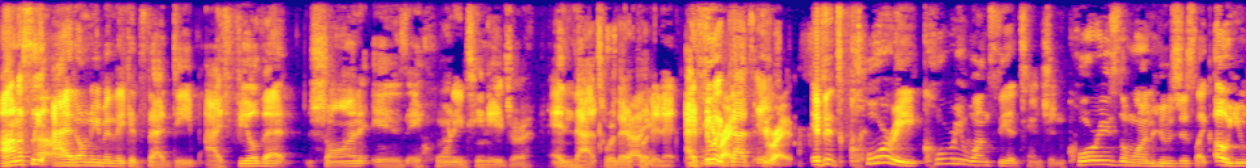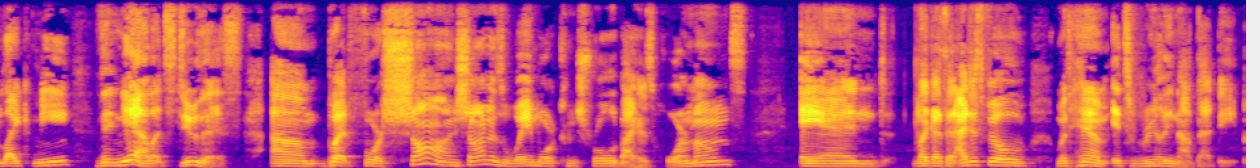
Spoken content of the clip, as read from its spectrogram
Honestly, Uh, I don't even think it's that deep. I feel that Sean is a horny teenager, and that's where they're Yeah, putting it. I feel like right, that's it. You're right. if it's Corey, Corey wants the attention. Corey's the one who's just like, "Oh, you like me? Then yeah, let's do this." Um, but for Sean, Sean is way more controlled by his hormones, and like I said, I just feel with him, it's really not that deep.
